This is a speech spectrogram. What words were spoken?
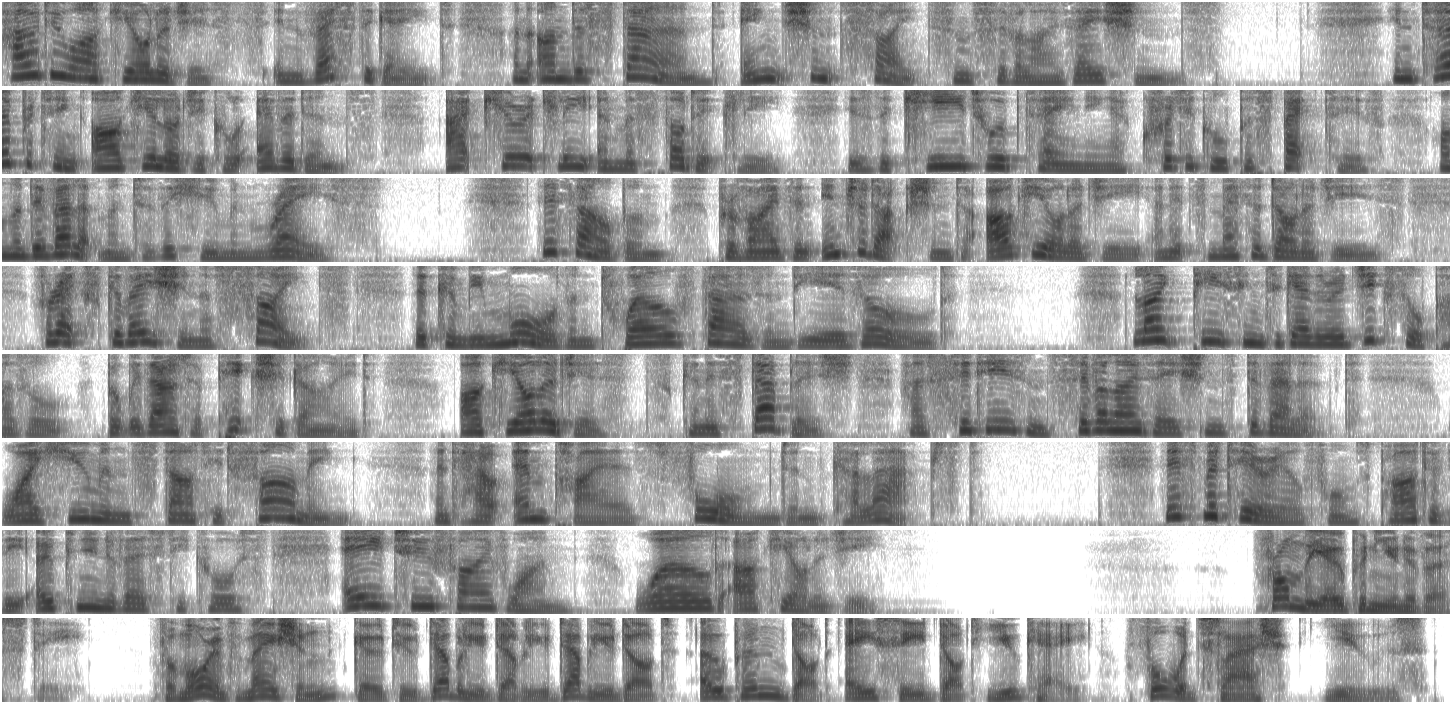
How do archaeologists investigate and understand ancient sites and civilizations? Interpreting archaeological evidence accurately and methodically is the key to obtaining a critical perspective on the development of the human race. This album provides an introduction to archaeology and its methodologies for excavation of sites that can be more than 12,000 years old. Like piecing together a jigsaw puzzle but without a picture guide, archaeologists can establish how cities and civilizations developed, why humans started farming, and how empires formed and collapsed. This material forms part of the Open University course A251 World Archaeology. From the Open University. For more information, go to www.open.ac.uk forward slash use.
